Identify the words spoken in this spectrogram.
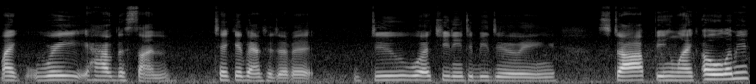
Like we have the sun. Take advantage of it. Do what you need to be doing stop being like, oh, let me,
